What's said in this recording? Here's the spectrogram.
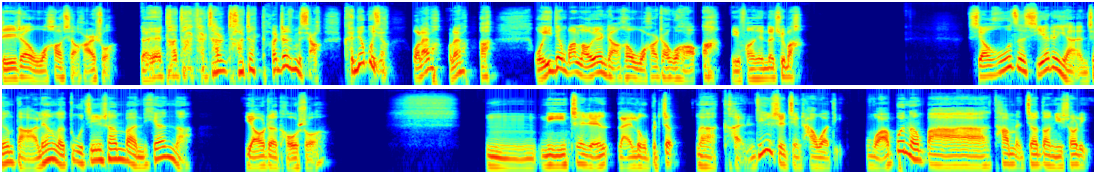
指着五号小孩说：“哎，他他他他他他他这么想，肯定不行！我来吧，我来吧！啊，我一定把老院长和五号照顾好啊！你放心的去吧。”小胡子斜着眼睛打量了杜金山半天呢，摇着头说。嗯，你这人来路不正，那肯定是警察卧底。我不能把他们交到你手里。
